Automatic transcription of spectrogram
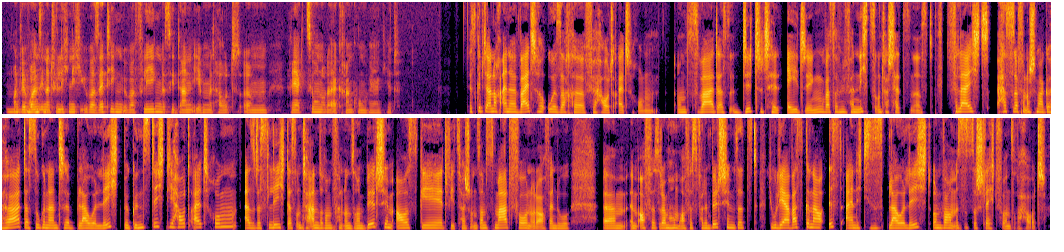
Und wir wollen sie mhm. natürlich nicht übersättigen, überpflegen, dass sie dann eben mit Hautreaktionen ähm, oder Erkrankungen reagiert. Es gibt ja auch noch eine weitere Ursache für Hautalterung und zwar das Digital Aging, was auf jeden Fall nicht zu unterschätzen ist. Vielleicht hast du davon auch schon mal gehört, das sogenannte blaue Licht begünstigt die Hautalterung. Also das Licht, das unter anderem von unserem Bildschirm ausgeht, wie zum Beispiel unserem Smartphone oder auch wenn du ähm, im Office oder im Homeoffice vor dem Bildschirm sitzt. Julia, was genau ist eigentlich dieses blaue Licht und warum ist es so schlecht für unsere Haut?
